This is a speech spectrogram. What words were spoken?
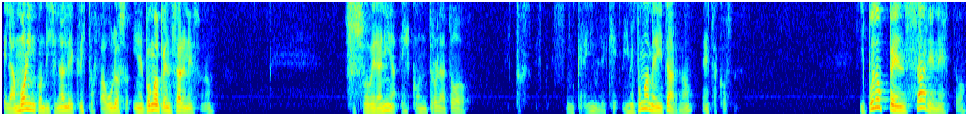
El amor incondicional de Cristo es fabuloso. Y me pongo a pensar en eso, ¿no? Su soberanía, Él controla todo. Esto es, increíble. Y me pongo a meditar, ¿no? En estas cosas. Y puedo pensar en esto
